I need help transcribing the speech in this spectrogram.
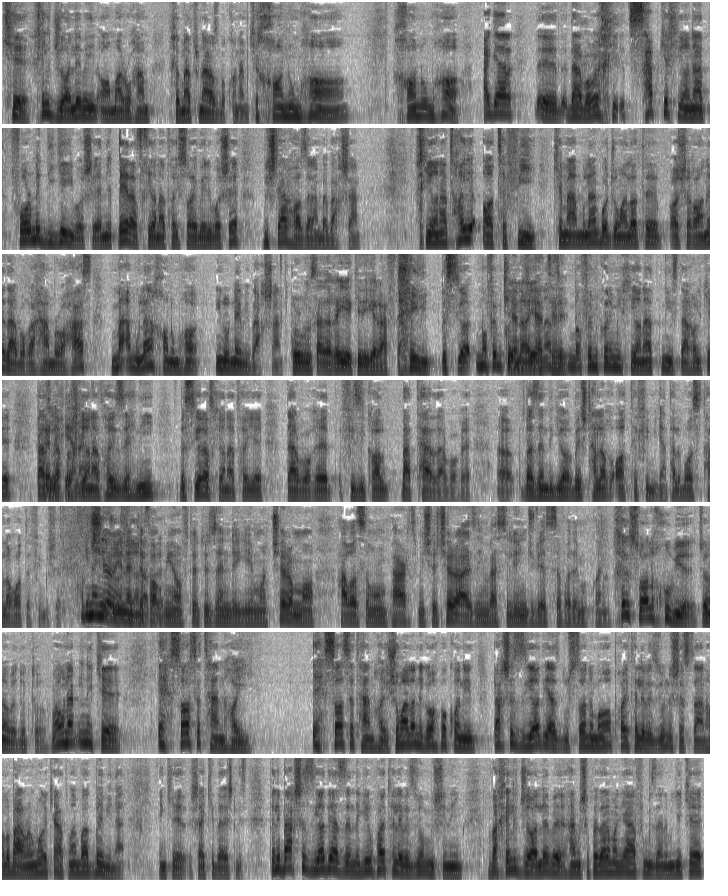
که خیلی جالب این آمار رو هم خدمتتون عرض بکنم که خانوم ها خانوم ها اگر در واقع سبک خیانت فرم دیگه ای باشه یعنی غیر از خیانت های سایبری باشه بیشتر حاضرن ببخشن. خیانت های عاطفی که معمولا با جملات عاشقانه در واقع همراه هست معمولا خانم ها این رو نمیبخشن. قربون صدقه یکی دیگه رفتن. خیلی بسیار ما فکر می‌کنیم خیانت ما فکر می‌کنیم این خیانت نیست در حالی که بعضی وقتا خیانت. های ذهنی بسیار از خیانت های در واقع فیزیکال بدتر در واقع و زندگی ها رو بهش طلاق عاطفی میگن طلاق باعث طلاق عاطفی میشه. خب چرا این اتفاق میافته تو زندگی ما؟ چرا ما حواسمون پرت میشه؟ چرا از این وسیله اینجوری استفاده می‌کنیم؟ خیلی سوال خوبیه جناب دکتر و اونم اینه که احساس تنهایی. احساس تنهایی. شما الان نگاه بکنید بخش زیادی از دوستان ما پای تلویزیون نشستن. حالا برنامه ما رو که حتما باید ببینن. اینکه شکی درش نیست. ولی بخش زیادی از زندگی رو پای تلویزیون میشینیم و خیلی جالبه. همیشه پدر من یه حرف می‌زنه میگه که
